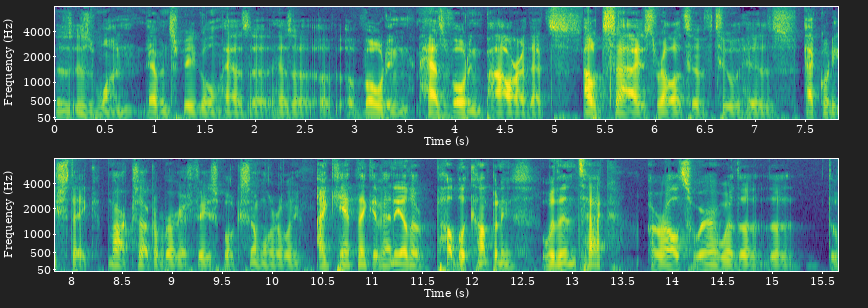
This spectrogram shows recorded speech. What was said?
is, is one. Evan Spiegel has a has a, a, voting has voting power that's outsized relative to his equity stake. Mark Zuckerberg at Facebook similarly. I can't think of any other public companies within tech or elsewhere where the, the the,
